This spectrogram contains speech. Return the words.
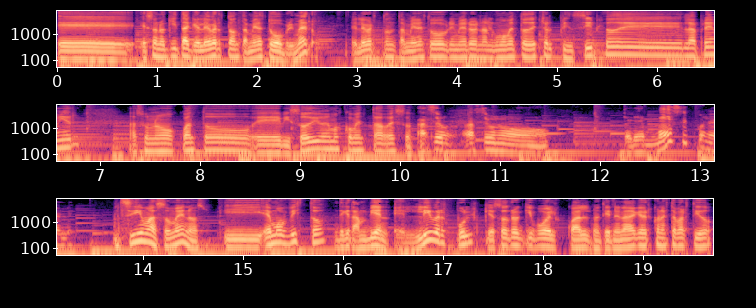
eh, eso no quita que el Everton también estuvo primero. El Everton también estuvo primero en algún momento, de hecho al principio de la Premier, hace unos cuantos eh, episodios hemos comentado eso. Hace, hace unos tres meses, ponerle. Sí, más o menos. Y hemos visto de que también el Liverpool, que es otro equipo del cual no tiene nada que ver con este partido,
